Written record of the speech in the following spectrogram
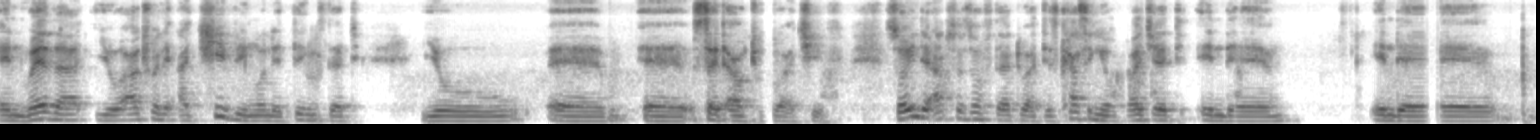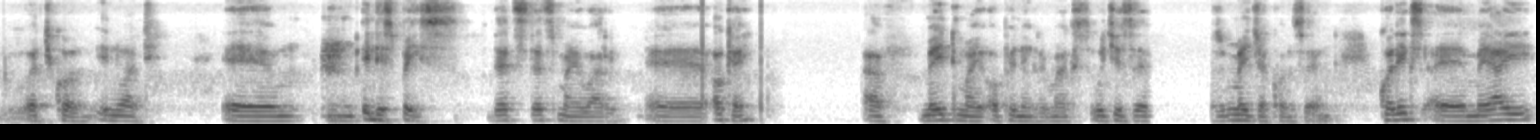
and whether you're actually achieving on the things that you uh, uh, set out to achieve. So, in the absence of that, we are discussing your budget in the in the uh, what you call in what um, in the space. That's that's my worry. Uh, okay, I've made my opening remarks, which is a major concern. Colleagues, uh, may I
